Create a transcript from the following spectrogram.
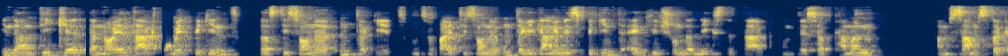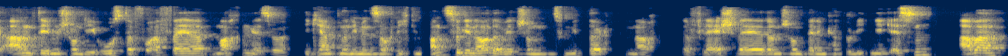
in der Antike der neue Tag damit beginnt, dass die Sonne untergeht. Und sobald die Sonne untergegangen ist, beginnt eigentlich schon der nächste Tag. Und deshalb kann man am Samstagabend eben schon die Ostervorfeier machen. Also die Kärntner nehmen es auch nicht im ganz so genau. Da wird schon zu Mittag nach der Fleischweihe dann schon bei den Katholiken gegessen. Aber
